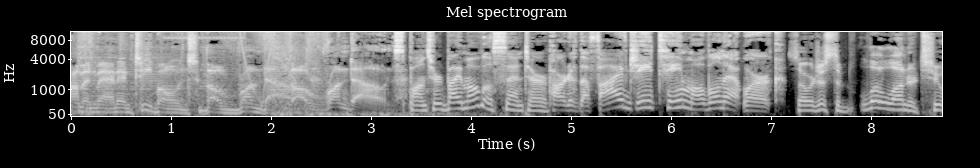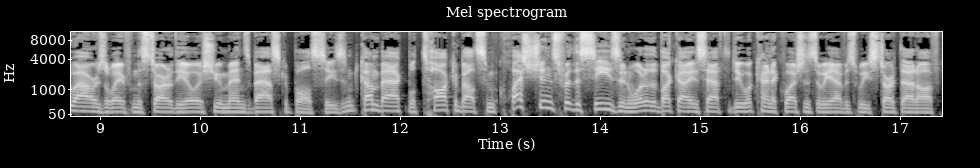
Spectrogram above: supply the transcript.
Common Man and T Bones, the rundown. The rundown. Sponsored by Mobile Center, part of the 5G T Mobile network. So we're just a little under two hours away from the start of the OSU men's basketball season. Come back, we'll talk about some questions for the season. What do the Buckeyes have to do? What kind of questions do we have as we start that off?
